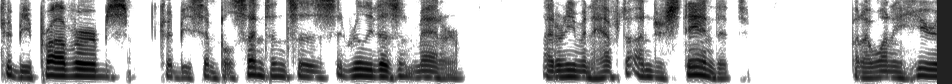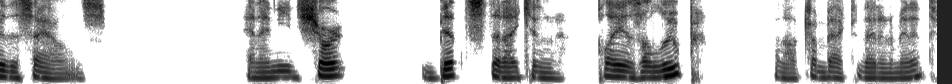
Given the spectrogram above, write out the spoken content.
Could be proverbs, could be simple sentences. It really doesn't matter. I don't even have to understand it, but I want to hear the sounds. And I need short bits that I can play as a loop, and I'll come back to that in a minute,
